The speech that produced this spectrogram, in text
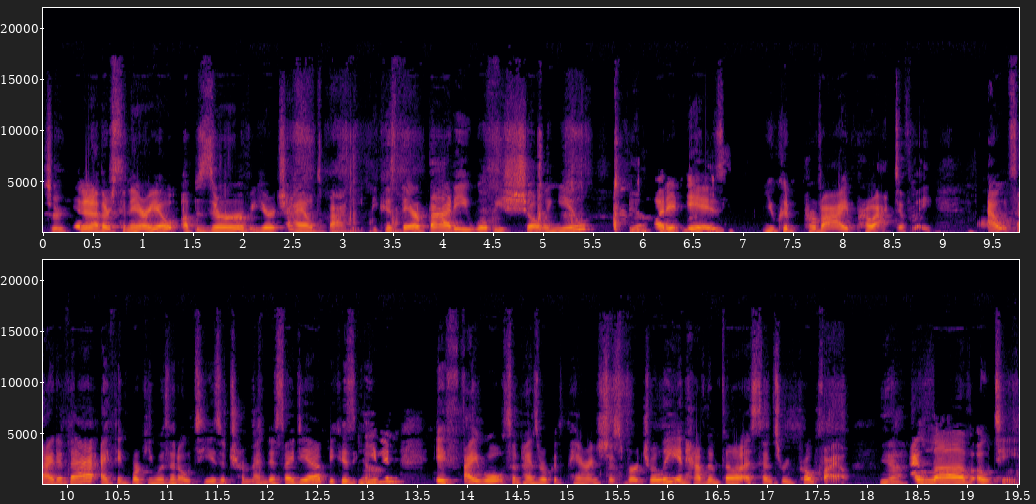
sure. in another scenario, observe your child's body because their body will be showing you yeah. what it is you could provide proactively outside of that, I think working with an OT is a tremendous idea because yeah. even if I will sometimes work with parents just virtually and have them fill out a sensory profile. Yeah. I love OT.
